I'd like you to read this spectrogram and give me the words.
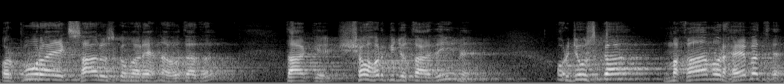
اور پورا ایک سال اس کو وہاں رہنا ہوتا تھا تاکہ شوہر کی جو تعلیم ہے اور جو اس کا مقام اور حیبت ہے،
